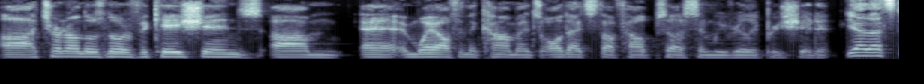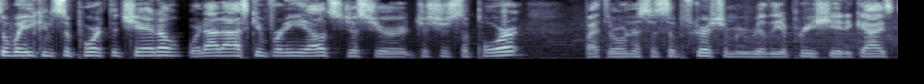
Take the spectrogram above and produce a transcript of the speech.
uh, turn on those notifications, um, and, and way off in the comments. All that stuff helps us, and we really appreciate it. Yeah, that's the way you can support the channel. We're not asking for anything else, just your just your support by throwing us a subscription. We really appreciate it, guys.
